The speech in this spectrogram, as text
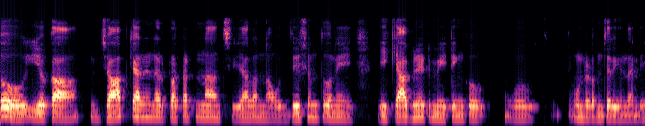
తో ఈ యొక్క జాబ్ క్యాలెండర్ ప్రకటన చేయాలన్న ఉద్దేశంతోనే ఈ క్యాబినెట్ మీటింగ్ ఉండడం జరిగిందండి.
